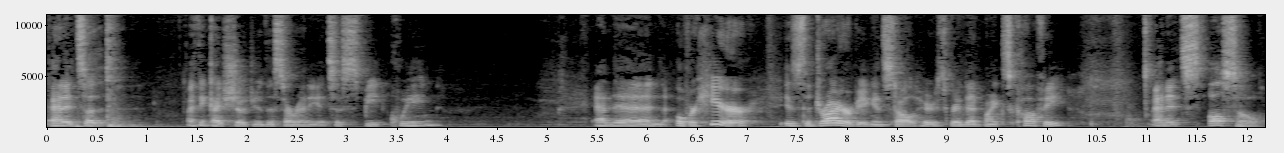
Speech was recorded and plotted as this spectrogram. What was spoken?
And it's a I think I showed you this already it's a speed queen. And then over here is the dryer being installed. Here's granddad Mike's coffee. And it's also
